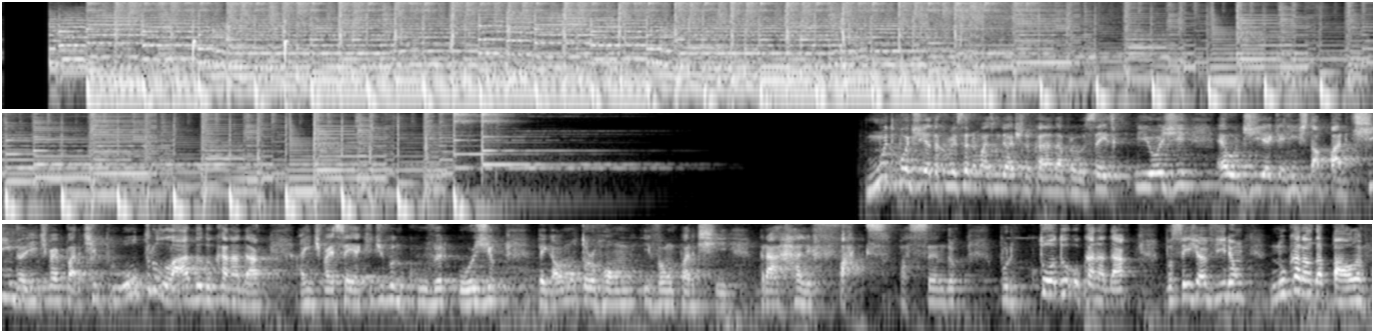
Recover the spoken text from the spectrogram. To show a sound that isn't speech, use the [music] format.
Muito bom dia, tá começando mais um Deote no Canadá para vocês e hoje é o dia que a gente tá partindo, a gente vai partir pro outro lado do Canadá. A gente vai sair aqui de Vancouver hoje, pegar o motorhome e vamos partir para Halifax, passando por todo o Canadá. Vocês já viram no canal da Paula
